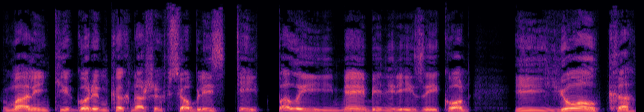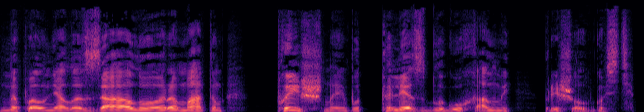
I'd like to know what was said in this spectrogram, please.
В маленьких горенках наших все блестит, полы, мебель, ризы, икон — и елка наполняла залу ароматом, пышная, будто лес благоуханный, пришел в гости.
